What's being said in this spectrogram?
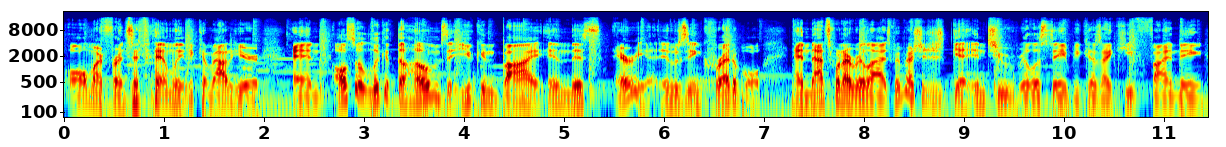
all my friends and family to come out here and also look at the homes that you can buy in this area. It was incredible. And that's when I realized maybe I should just get into real estate because I keep finding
